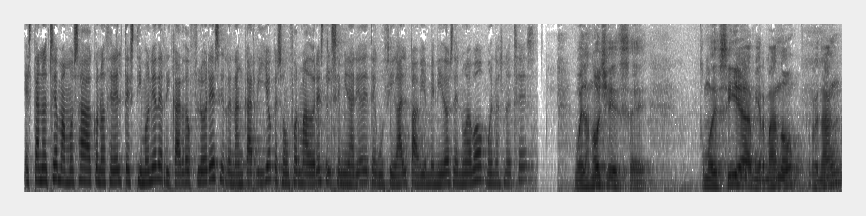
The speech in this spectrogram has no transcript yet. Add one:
Esta noche vamos a conocer el testimonio de Ricardo Flores y Renan Carrillo, que son formadores del seminario de Tegucigalpa. Bienvenidos de nuevo, buenas noches. Buenas noches. Eh, como decía mi hermano Renan,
